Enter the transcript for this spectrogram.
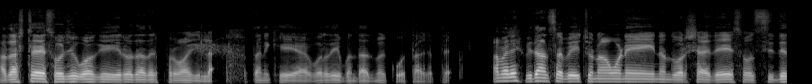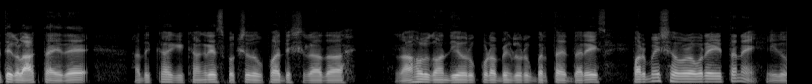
ಅದಷ್ಟೇ ಸೋಜಿಗವಾಗಿ ಇರೋದಾದ್ರೆ ಪರವಾಗಿಲ್ಲ. ತನಿಖೆಯ ವರದಿ ಬಂದಾದ್ಮೇಲೆ ಗೊತ್ತಾಗುತ್ತೆ. ಆಮೇಲೆ ವಿಧಾನಸಭೆ ಚುನಾವಣೆ ಇನ್ನೊಂದು ವರ್ಷ ಇದೆ ಸೊ ಸಿದ್ಧತೆಗಳಾಗ್ತಾ ಇದೆ. ಅದಕ್ಕಾಗಿ ಕಾಂಗ್ರೆಸ್ ಪಕ್ಷದ ಉಪಾಧ್ಯಕ್ಷರಾದ ರಾಹುಲ್ ಗಾಂಧಿ ಅವರು ಕೂಡ ಬೆಂಗಳೂರಿಗೆ ಬರ್ತಾ ಇದ್ದಾರೆ. ಪರಮೇಶ್ವರ್ ಅವರೇ ತಾನೆ ಇದು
